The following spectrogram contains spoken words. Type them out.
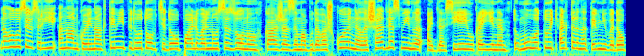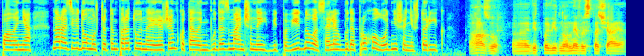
Наголосив Сергій Ананко і на активній підготовці до опалювального сезону. Каже, зима буде важкою не лише для Сміли, а й для всієї України. Тому готують альтернативні види опалення. Наразі відомо, що температурний режим котелень буде зменшений. Відповідно, в оселях буде прохолодніше, ніж торік. Газу е, відповідно не вистачає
